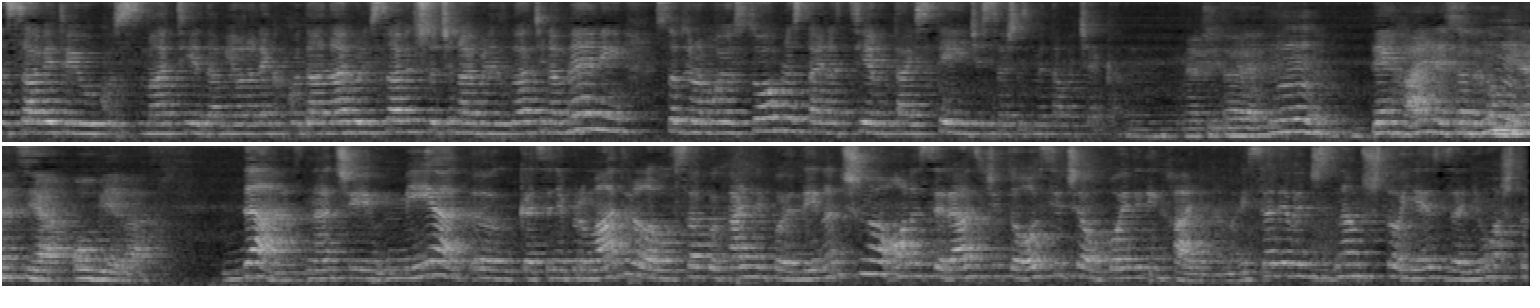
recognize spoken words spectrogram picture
na savjete i ukus Matije, da mi ona nekako da najbolji savjet što će najbolje izgledati na meni, s obzirom na moju osobnost, a i na cijeli taj stage i sve što me tamo čeka. Mhm, Znači to je, Mm. te onda kombinacija obje vas. Da, znači Mija, e, kad sam je promatrala u svakoj haljini pojedinačno, ona se različito osjeća u pojedinim haljinama. I sad ja već znam što jest za nju, a što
